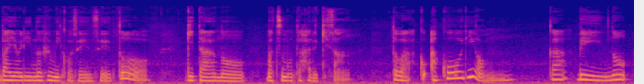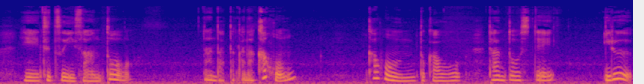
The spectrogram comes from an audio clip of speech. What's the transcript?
バイオリンの文子先生とギターの松本春樹さんとはアコーディオンがメインの、えー筒井さんと何だったかなカホン？カホンとかを担当している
